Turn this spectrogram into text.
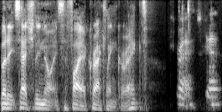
but it's actually not. It's the fire crackling, correct? Correct, yes.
